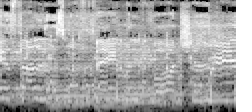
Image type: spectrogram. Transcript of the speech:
If I lose my fame and fortune,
